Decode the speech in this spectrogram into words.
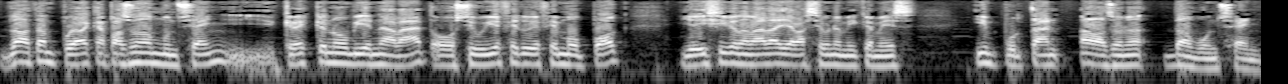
de la temporada cap a la zona del Montseny i crec que no havia nevat o si ho havia fet ho havia fet molt poc i ahir sí que la nevada ja va ser una mica més important a la zona del Montseny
